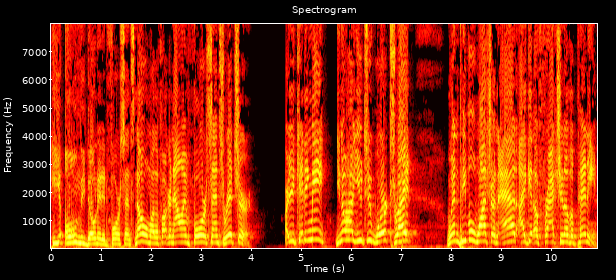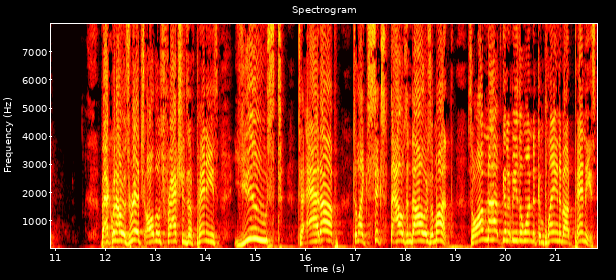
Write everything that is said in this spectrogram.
He only donated four cents. No, motherfucker, now I'm four cents richer. Are you kidding me? You know how YouTube works, right? When people watch an ad, I get a fraction of a penny. Back when I was rich, all those fractions of pennies used to add up to like $6,000 a month. So I'm not going to be the one to complain about pennies.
